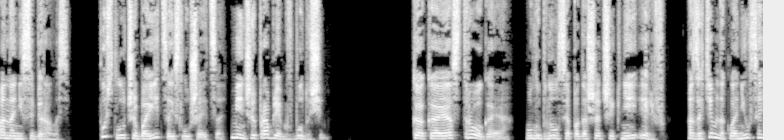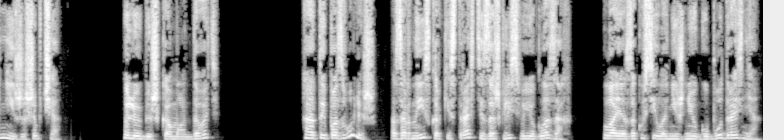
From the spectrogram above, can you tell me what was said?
она не собиралась. Пусть лучше боится и слушается, меньше проблем в будущем. «Какая строгая!» – улыбнулся подошедший к ней эльф, а затем наклонился ниже, шепча. «Любишь командовать?» «А ты позволишь?» – озорные искорки страсти зажглись в ее глазах. Лая закусила нижнюю губу, дразня.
